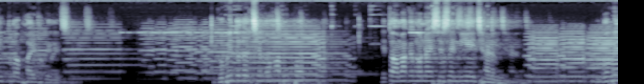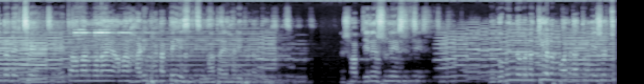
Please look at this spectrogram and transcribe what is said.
কি তোমার ভয় ঢুকে গেছে। গোবিন্দ দেখছে মহাবিপদ। এ তো আমাকে মনে হয় শেষে নিয়েই ছাড়বে। গোবিন্দ দেখছে, এ তো আমার মনে হয় আমার হাড়ি ফাটাতেই এসেছে, মাথায় হাড়ি ফাটাতে এসেছে। সব জেনে শুনে এসেছে। গোবিন্দ বলল, কি হলো পদ্মা? তুমি এসেছ?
